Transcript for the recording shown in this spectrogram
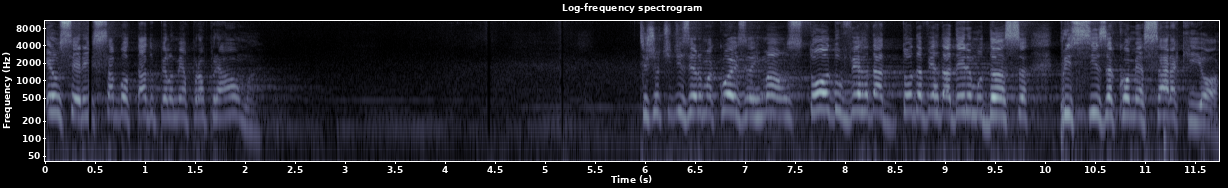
eu serei sabotado pela minha própria alma. Deixa eu te dizer uma coisa, irmãos, todo verdade, toda verdadeira mudança precisa começar aqui, ó.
